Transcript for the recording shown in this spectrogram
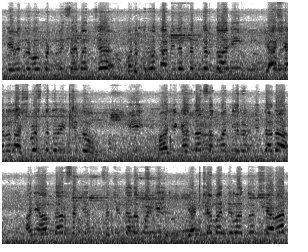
देवेंद्र भाऊ फडणवीस साहेबांचं मनपूर्वक अभिनंदन करतो आणि या शहराला आश्वस्त करू इच्छितो की माजी खासदार सन्माननीय रणजितदादा आणि आमदार सचिन सचिनदादा पाटील यांच्या माध्यमातून शहरात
